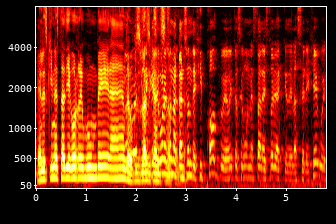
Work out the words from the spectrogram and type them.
en la esquina está Diego rebumberando. Pues básicamente según es una canción de hip hop, güey. Ahorita según está la historia que de la CRG, güey.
